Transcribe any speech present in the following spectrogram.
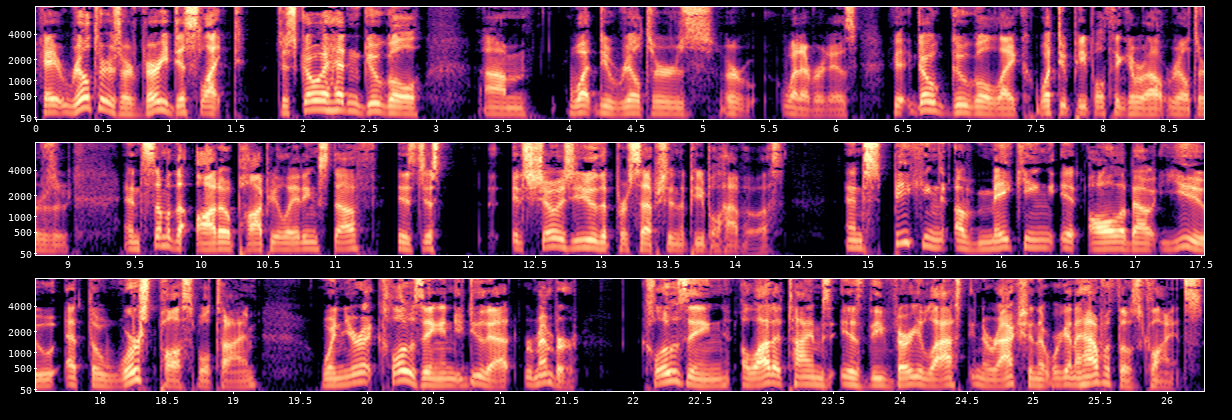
Okay. Realtors are very disliked just go ahead and Google um, what do realtors or whatever it is. Go Google like what do people think about realtors, and some of the auto populating stuff is just it shows you the perception that people have of us. And speaking of making it all about you at the worst possible time, when you're at closing and you do that, remember, closing a lot of times is the very last interaction that we're going to have with those clients.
